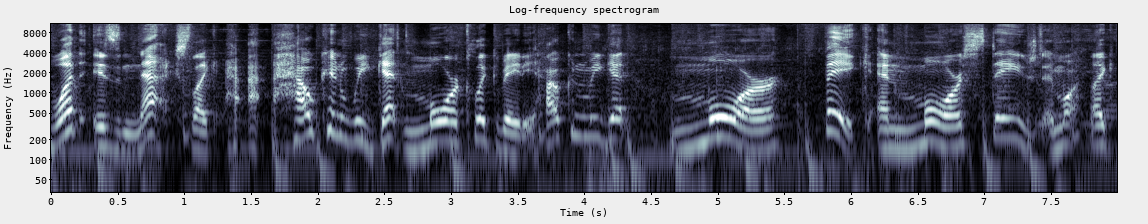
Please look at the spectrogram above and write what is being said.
what is next? Like how can we get more clickbaity? How can we get more fake and more staged and more like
